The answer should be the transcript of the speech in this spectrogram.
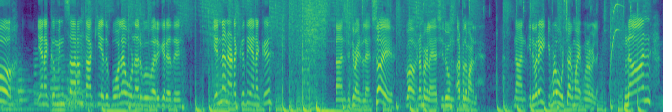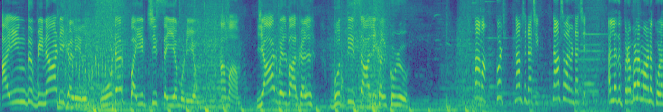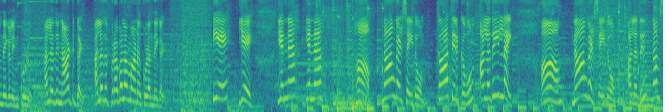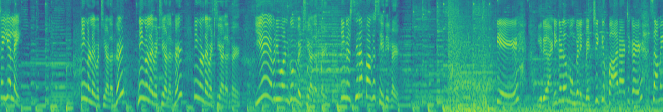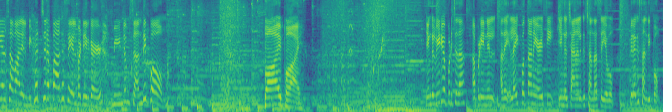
எனக்கு மின்சாரம் தாக்கியது போல உணர்வு வருகிறது. என்ன நடக்குது எனக்கு? நான் சித்தியமாயிட்டேன் சாய் வா நண்பர்களே இதுவும் அற்புதமானது. நான் இதுவரை இவ்வளவு உற்சாகமாய் உணரவில்லை. நான் ஐந்து வினாடிகளில் உடற்பயிற்சி செய்ய முடியும். ஆமாம். யார் வெல்வார்கள்? புத்திசாலிகள் குழு. ஆமா குட். நாம் சுடாச்சு நாம் சவால் வேண்டாச்சு அல்லது பிரபலமான குழந்தைகளின் குழு அல்லது நாட்டுகள் அல்லது பிரபலமான குழந்தைகள். ஏ ஏ என்ன என்ன? ஆம் நாங்கள் செய்தோம். காத்திருக்கவும் அல்லது இல்லை. ஆம் நாங்கள் செய்தோம் அல்லது நாம் செய்யலை. நீங்களே வெற்றியாளர்கள் நீங்களே வெற்றியாளர்கள் நீங்களே வெற்றியாளர்கள். ஏ எவ்ரி ஒன்கும் வெற்றியாளர்கள். நீங்கள் சிறப்பாக செய்தீர்கள். ஏ இரு அணிகளும் உங்களின் வெற்றிக்கு பாராட்டுகள். சமையல் சவாலில் மிகச் சிறப்பாக செயல்பட்டீர்கள். மீண்டும் சந்திப்போம். பாய் பாய். எங்கள் வீடியோ பிடிச்சதா? அப்படின்னு அதை லைக் பொத்தானை அழுத்தி எங்கள் சேனலுக்கு சந்தா செய்யவும். பிறகு சந்திப்போம்.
